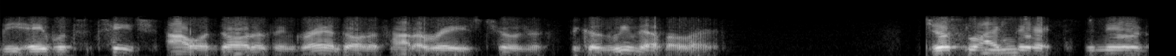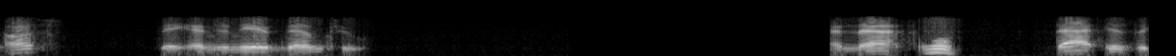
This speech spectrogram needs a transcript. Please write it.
be able to teach our daughters and granddaughters how to raise children because we never learned. Just like mm-hmm. they engineered us, they engineered them too. And that mm. that is the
